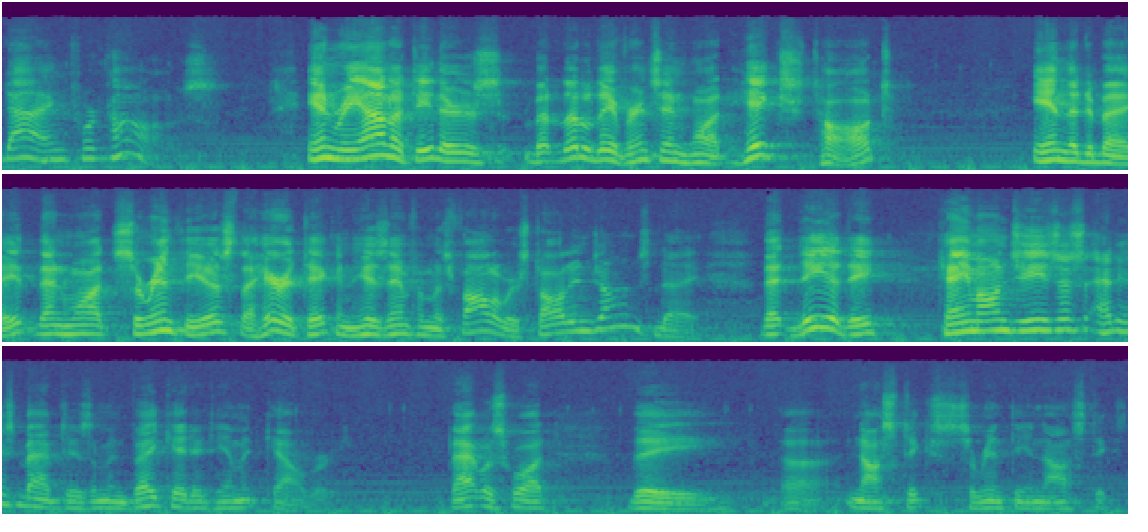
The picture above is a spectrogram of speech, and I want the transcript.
dying for cause. In reality, there's but little difference in what Hicks taught in the debate than what Cerinthus, the heretic, and his infamous followers taught in John's day. That deity came on Jesus at his baptism and vacated him at Calvary. That was what the uh, Gnostics, Cerinthian Gnostics,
